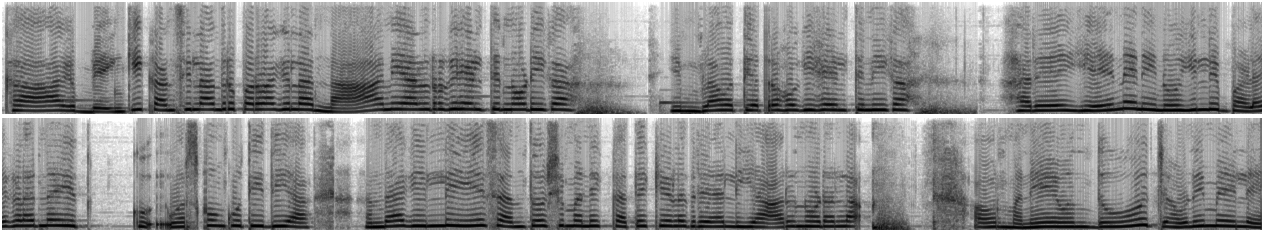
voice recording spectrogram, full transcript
ಕಾ, ಬೆಂಕಿ ಕಾಣಿಸಿಲ್ಲ ಅಂದ್ರೂ ಪರವಾಗಿಲ್ಲ, ನಾನು ಎಲ್ರಿಗೂ ಹೇಳ್ತೀನಿ ನೋಡಿ ಈಗ. ಇಂಬ್ಲಾವತಿ ಹತ್ರ ಹೋಗಿ ಹೇಳ್ತೀನಿ ಈಗ. ಅರೆ, ಏನೇ ನೀನು, ಇಲ್ಲಿ ಬಳೆಗಳನ್ನ ಒರ್ಸ್ಕೊಂಡು ಕೂತಿದ್ದೀಯಾ? ಅಂದಾಗ ಇಲ್ಲಿ ಸಂತೋಷಿ ಮನೆಗೆ ಕತೆ ಕೇಳಿದ್ರೆ ಅಲ್ಲಿ ಯಾರು ನೋಡಲ್ಲ. ಅವ್ರ ಮನೆ ಒಂದು ಜವಳಿ ಮೇಲೆ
